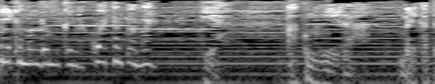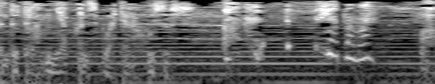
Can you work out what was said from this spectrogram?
Mereka menggabungkan kekuatan, Paman. Iya, aku mengira mereka tentu telah menyiapkan sebuah cara khusus. Lihat, Paman. Oh,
